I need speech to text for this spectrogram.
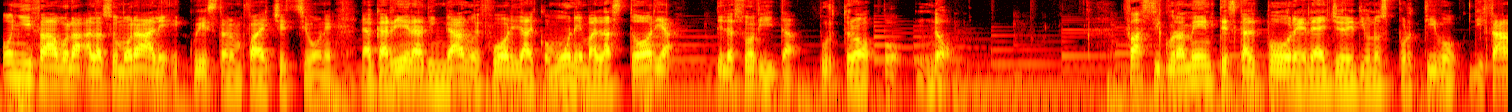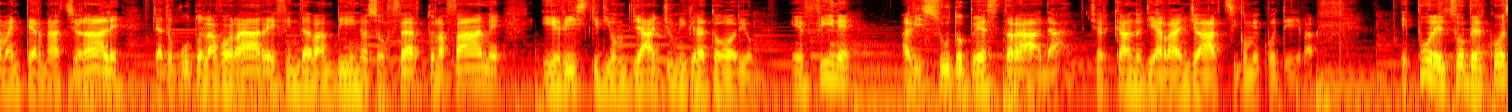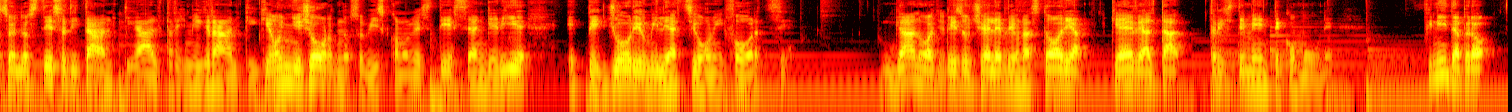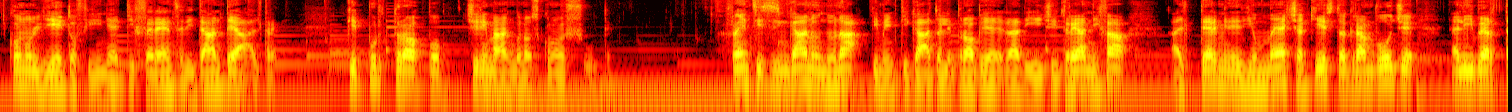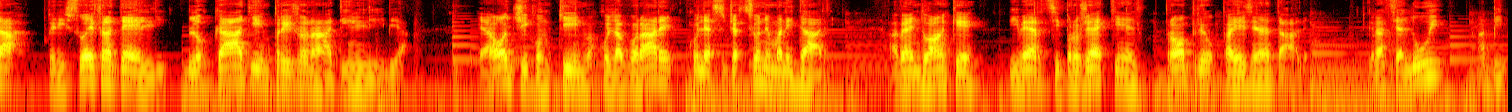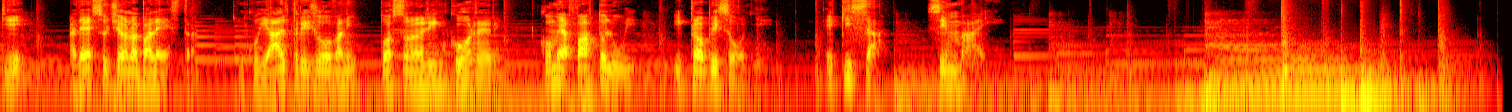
Ogni favola ha la sua morale e questa non fa eccezione. La carriera di Ingano è fuori dal comune, ma la storia della sua vita purtroppo no. Fa sicuramente scalpore leggere di uno sportivo di fama internazionale che ha dovuto lavorare fin da bambino, ha sofferto la fame e i rischi di un viaggio migratorio e infine ha vissuto per strada cercando di arrangiarsi come poteva. Eppure il suo percorso è lo stesso di tanti altri migranti che ogni giorno subiscono le stesse angherie e peggiori umiliazioni, forse. Gano ha reso celebre una storia che è in realtà tristemente comune, finita però con un lieto fine a differenza di tante altre che purtroppo ci rimangono sconosciute. Francis Ngannou non ha dimenticato le proprie radici. Tre anni fa al termine di un match ha chiesto a gran voce la libertà per i suoi fratelli bloccati e imprigionati in Libia e oggi continua a collaborare con le associazioni umanitarie, avendo anche diversi progetti nel proprio paese natale. Grazie a lui, a BTE, adesso c'è una palestra in cui altri giovani possono rincorrere, come ha fatto lui, i propri sogni. E chissà, se mai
